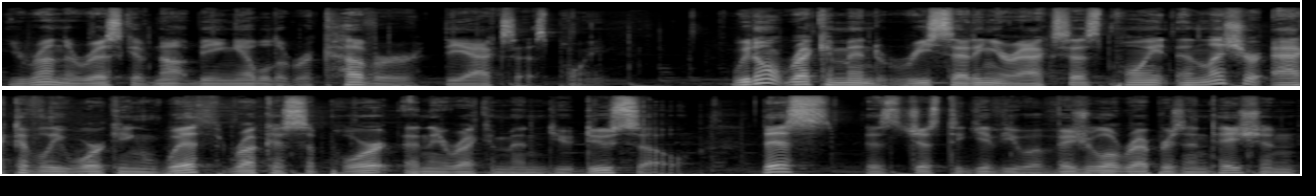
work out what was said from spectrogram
you run the risk of not being able to recover the access point. We don't recommend resetting your access point unless you're actively working with Ruckus support and they recommend you do so. This is just to give you a visual representation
